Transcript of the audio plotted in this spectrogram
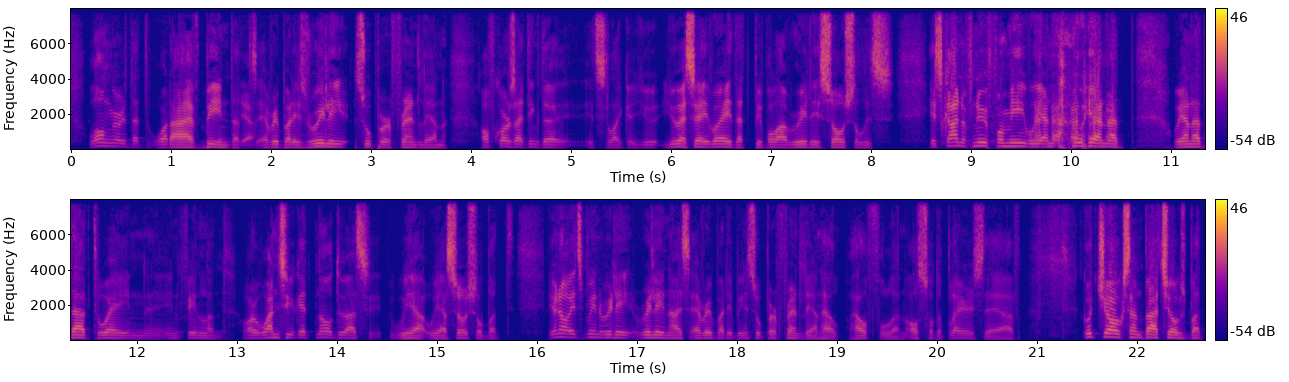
longer than what i have been that Yeah. everybody's really super friendly and of course i think that it's like a U- usa way that people are really social it's it's kind of new for me we are not, we are not we are not that way in in finland or once you get know to us we are we are social but you know it's been really really nice everybody been super friendly and help, helpful and also the players they have good jokes and bad jokes but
